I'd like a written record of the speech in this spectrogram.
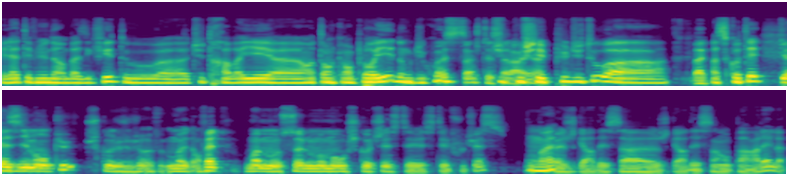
Et là, t'es venu dans Basic Fit où euh, tu travaillais euh, en tant qu'employé, donc du coup, ouais ça, tu salarié. touchais plus du tout à, Bah, à ce côté. quasiment plus. Je, co- je- moi, en fait, moi, mon seul moment où je coachais, c'était c'était le foot US. Donc Ouais. après, je gardais ça, je gardais ça en parallèle.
